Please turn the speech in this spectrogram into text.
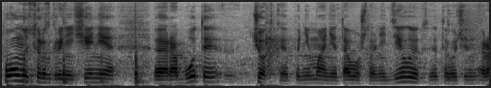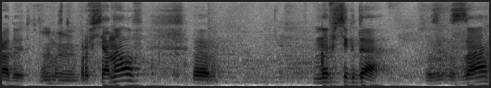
полностью разграничение э, работы, четкое понимание того, что они делают, это очень радует, потому что профессионалов мы всегда за,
